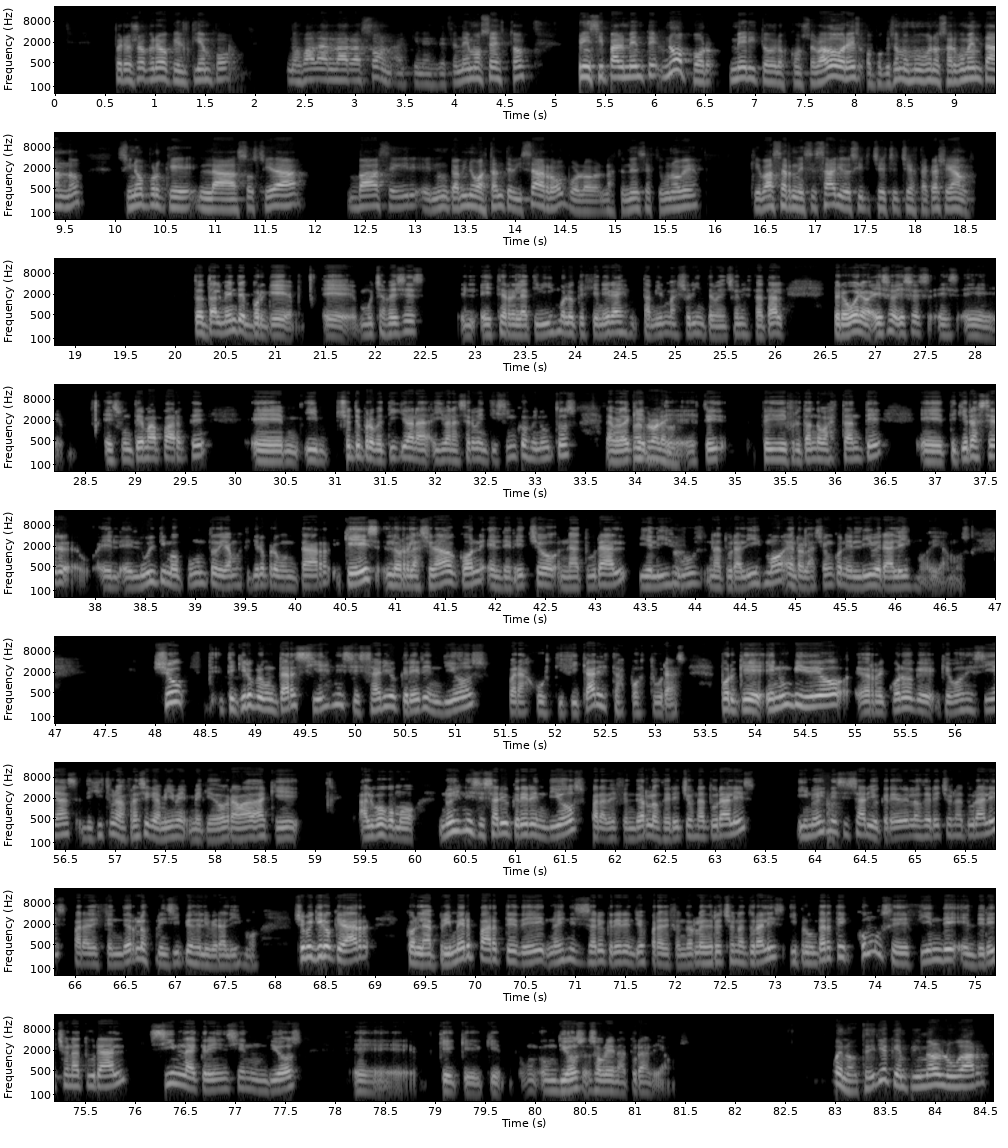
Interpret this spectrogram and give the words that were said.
pero yo creo que el tiempo nos va a dar la razón a quienes defendemos esto, principalmente no por mérito de los conservadores o porque somos muy buenos argumentando, sino porque la sociedad va a seguir en un camino bastante bizarro, por las tendencias que uno ve, que va a ser necesario decir, che, che, che, hasta acá llegamos. Totalmente, porque eh, muchas veces este relativismo lo que genera es también mayor intervención estatal. Pero bueno, eso, eso es, es, eh, es un tema aparte. Eh, y yo te prometí que iban a, iban a ser 25 minutos. La verdad que estoy, estoy disfrutando bastante. Eh, te quiero hacer el, último punto, digamos, te quiero preguntar, ¿qué es lo relacionado con el derecho natural y el naturalismo en relación con el liberalismo, digamos? Yo te, quiero preguntar si es necesario creer en Dios para justificar estas posturas, porque en un video eh, recuerdo que, vos decías, dijiste una frase que a mí me, me quedó grabada, que algo como, no es necesario creer en Dios para defender los derechos naturales, y no es necesario creer en los derechos naturales para defender los principios del liberalismo. Yo me quiero quedar con la primer parte de no es necesario creer en Dios para defender los derechos naturales y preguntarte cómo se defiende el derecho natural sin la creencia en un Dios, eh, que, un, Dios sobrenatural, digamos. Bueno, te diría que en primer lugar,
